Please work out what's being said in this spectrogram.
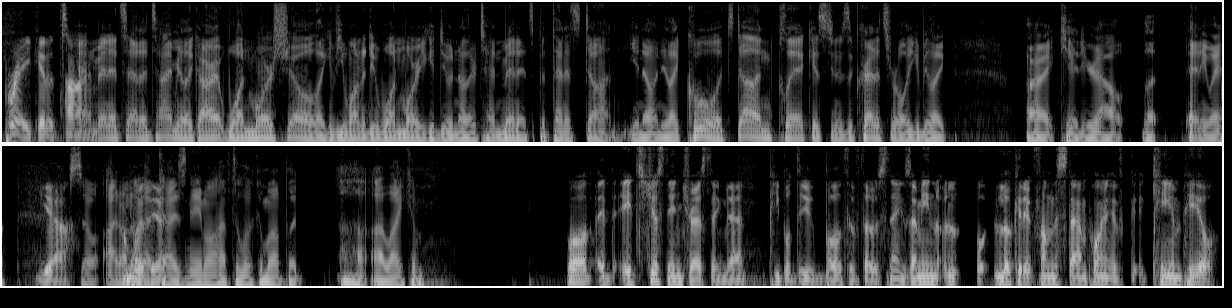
break at a time. 10 minutes at a time. You're like, all right, one more show. Like, if you want to do one more, you could do another 10 minutes, but then it's done, you know, and you're like, cool, it's done. Click. As soon as the credits roll, you could be like, all right, kid, you're out. But anyway, Yeah. so I don't I'm know that you. guy's name. I'll have to look him up, but uh, I like him. Well, it, it's just interesting that people do both of those things. I mean, l- look at it from the standpoint of Key and Peele.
